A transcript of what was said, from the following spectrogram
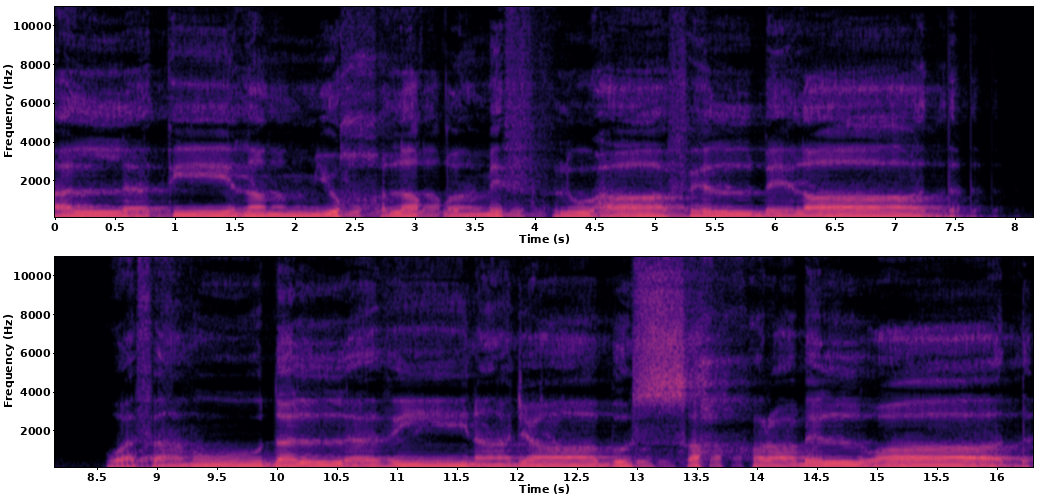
التي لم يخلق مثلها في البلاد. وثمود الذين جابوا الصخر بالواد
